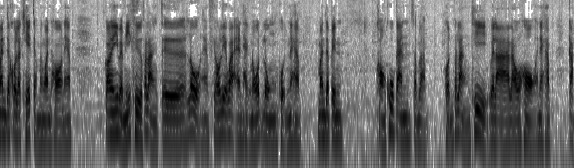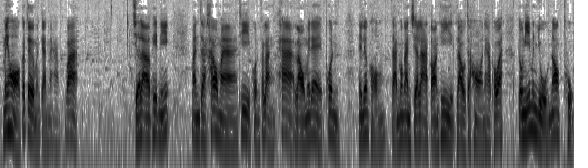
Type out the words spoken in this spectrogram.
มันจะคนละเคสกับแมงวันทองนะครับกรณีแบบนี้คือฝรั่งเจอโรคนะครับที่เขาเรียกว่าแอนแทกโนดลงผลนะครับ มันจะเป็นของคู่กันสำหรับผลฝรั่งที่เวลาเราห่อนะครับ กับไม่ห่อก็เจอเหมือนกันนะครับ ว่าเชื้อราประเภทนี้ มันจะเข้ามาที่ผลฝรั่งถ้าเราไม่ได้พ่นในเรื่องของสารป้องกันเชื้อราตอนที่เราจะห่อนะครับ เพราะว่าตรงนี้มันอยู่นอกถุง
